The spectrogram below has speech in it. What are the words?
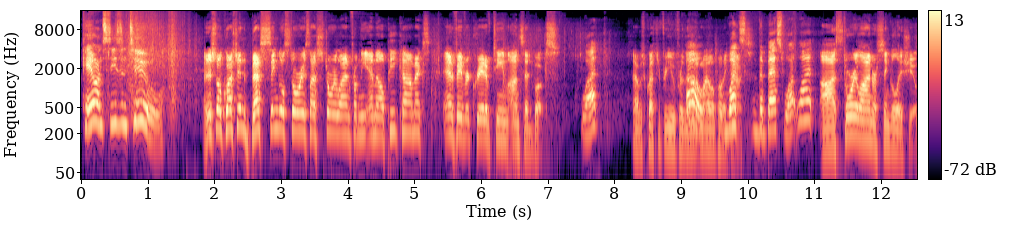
K-On season two. Additional question: Best single story slash storyline from the MLP comics and favorite creative team on said books. What? That was a question for you for the Oh, Little Pony what's comics. the best? What? What? Uh, storyline or single issue?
